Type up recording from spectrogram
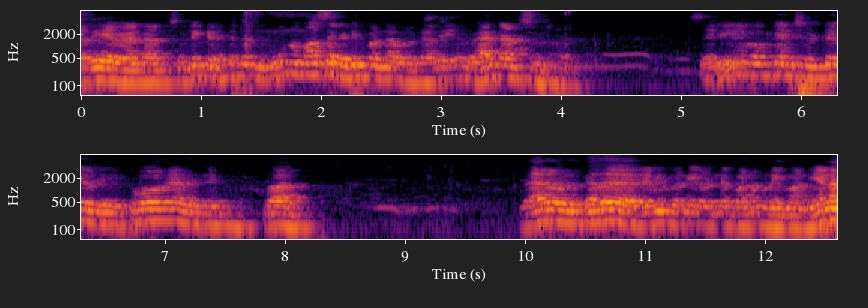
கதையை வேண்டாம்னு சொல்லி கிட்டத்தட்ட மூணு மாதம் ரெடி பண்ண ஒரு கதையை வேண்டாம்னு சொல்கிறாரு சரி ஓகேன்னு சொல்லிட்டு அப்படி போகிறேன் எனக்கு வா. வேற ஒரு கதை ரெடி பண்ணி உடனே பண்ண முடியுமா ஏன்னா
